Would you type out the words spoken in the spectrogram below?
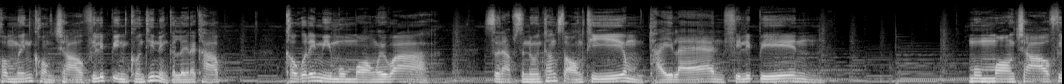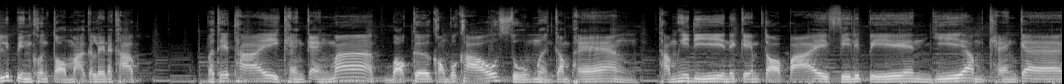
คอมเมนต์ของชาวฟิลิปปินส์คนที่หนึ่งกันเลยนะครับ เขาก็ได้มีมุมมองไว้ว่า สนับสนุนทั้งสองทีม ไทยแลนด์ ฟิลิปปินส์มุมมองชาวฟิลิปปินส์คนต่อมากันเลยนะครับ ประเทศไทยแข็งแกร่งมากบล็อกเกอร์ของพวกเขาสูงเหมือนกำแพงทำให้ดีในเกมต่อไปฟิลิปปินส์เยี่ยม แข็งแกร่ง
